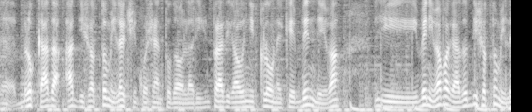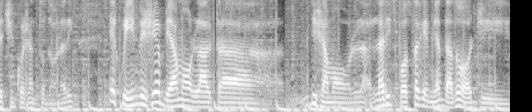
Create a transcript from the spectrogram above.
eh, bloccata a 18.500 dollari. In pratica ogni clone che vendeva gli veniva pagato 18.500 dollari. E qui invece abbiamo l'altra diciamo la, la risposta che mi ha dato oggi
